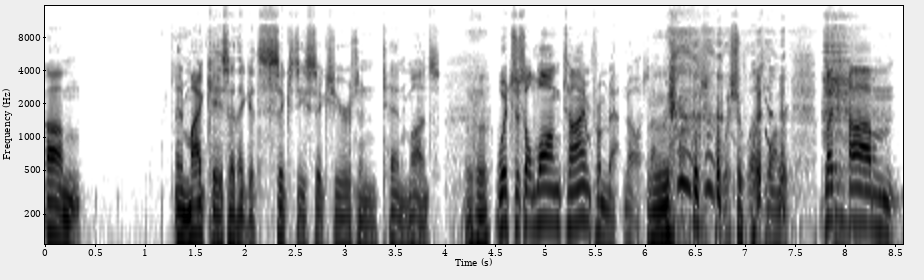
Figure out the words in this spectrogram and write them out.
Um, in my case, I think it's 66 years and 10 months, mm-hmm. which is a long time from now. No, it's not. I wish it was longer. But um,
